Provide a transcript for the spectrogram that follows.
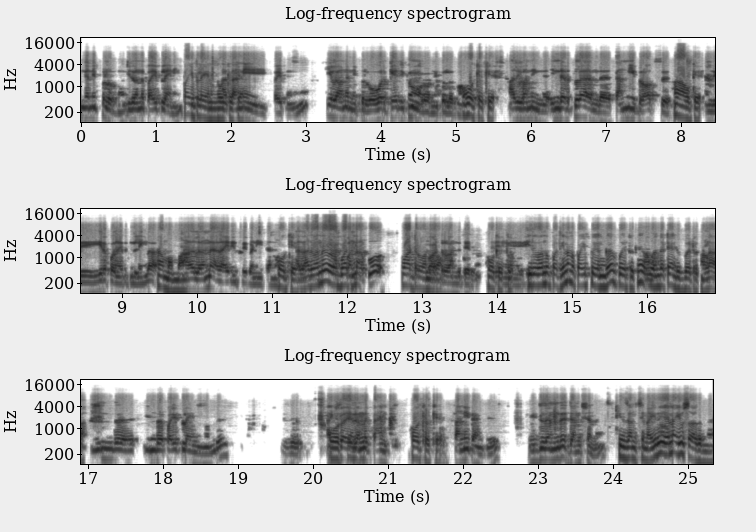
இங்க நிப்பிள் இருக்கும். இது வந்து பைப் லைனிங் பைப் லைனிங் தண்ணி பைப் லைனிங் கீழே வந்து நிப்பிள் ஒவ்வொரு கேஜிக்கும் ஒரு நிப்பிள் இருக்கும். ஓகே ஓகே அது வந்து இங்க இந்த இடத்துல இந்த தண்ணி டிராப்ஸ் ஓகே அந்த ஈரப்பதம் இருக்கு இல்லைங்களா? ஆமாம்மா. அதுல வந்து அதை ஐடென்டிஃபை பண்ணி தரணும் ஓகே அது வந்து பண்றப்போ வாட்டர் வந்துடும் வாட்டர் வந்துட்டே இருக்கும். ஓகே இது வந்து பாத்தீங்கன்னா அந்த பைப் எங்க போயிட்டு இருக்கு? ஆமா. இந்த டேங்க் போயிட்டு இருக்குங்களா? இந்த இந்த பைப் லைனிங் வந்து இது ஆக்சுவலா இது வந்து டேங்க் ஓகே ஓகே தண்ணி டேங்க் இதுல இருந்து ஜங்ஷன் இது ஜங்ஷன் இது என்ன யூஸ் ஆகுதுங்க?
